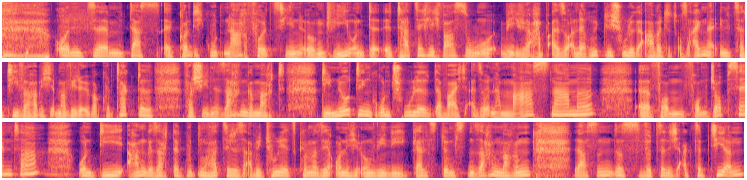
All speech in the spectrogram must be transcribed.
und ähm, das äh, konnte ich gut nachvollziehen irgendwie. Und äh, tatsächlich war es so, ich habe also an der Rütli-Schule gearbeitet. Aus eigener Initiative habe ich immer wieder über Kontakte verschiedene Sachen gemacht. Die Nürting-Grundschule, da war ich also in einer Maßnahme äh, vom, vom Jobcenter Center und die haben gesagt, na gut, nun hat sie das Abitur, jetzt können wir sie auch nicht irgendwie die ganz dümmsten Sachen machen lassen. Das wird sie nicht akzeptieren.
